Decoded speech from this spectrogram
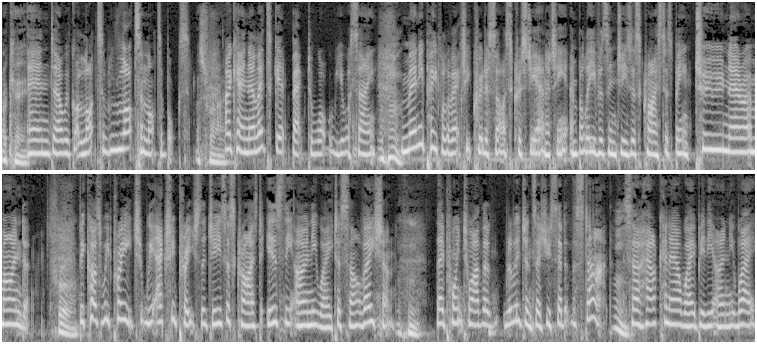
Okay. and uh, we've got lots of lots and lots of books. That's right. Okay, now let's get back to what you were saying. Mm-hmm. Many people have actually criticised Christianity and believers in Jesus Christ as being too narrow-minded. True. Because we preach, we actually preach that Jesus Christ is the only way to salvation. Mm-hmm. They point to other religions, as you said at the start. Hmm. So, how can our way be the only way?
